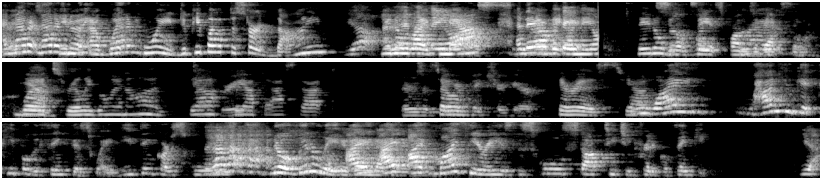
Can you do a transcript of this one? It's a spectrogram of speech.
And right? not, not You know, everybody. at what point do people have to start dying? Yeah, You and- know, and like they are. mass, And they are, but they- they, they don't They don't say it's from the Right. vaccine. what's really going on. Yeah, we agree. have to ask that. There's a So- bigger picture here. There is, Well, yeah. why? How do you get people to think this way? Do you think our schools? no, literally. Okay, I, going back to I, that. I, my theory is the schools stopped teaching critical thinking. Yeah.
